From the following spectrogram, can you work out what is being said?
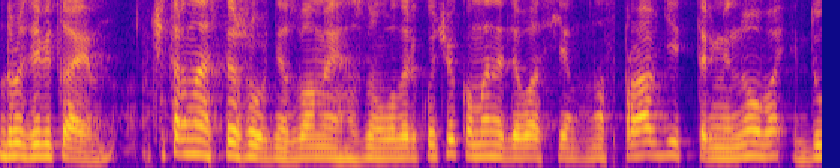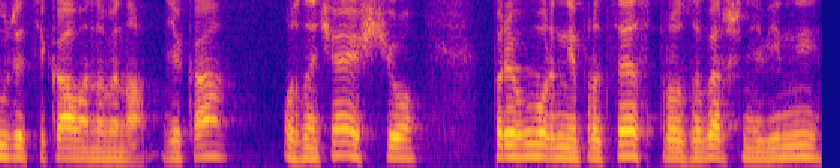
Друзі, вітаю! 14 жовтня з вами знову Валерій Клочук. У мене для вас є насправді термінова і дуже цікава новина, яка означає, що переговорний процес про завершення війни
